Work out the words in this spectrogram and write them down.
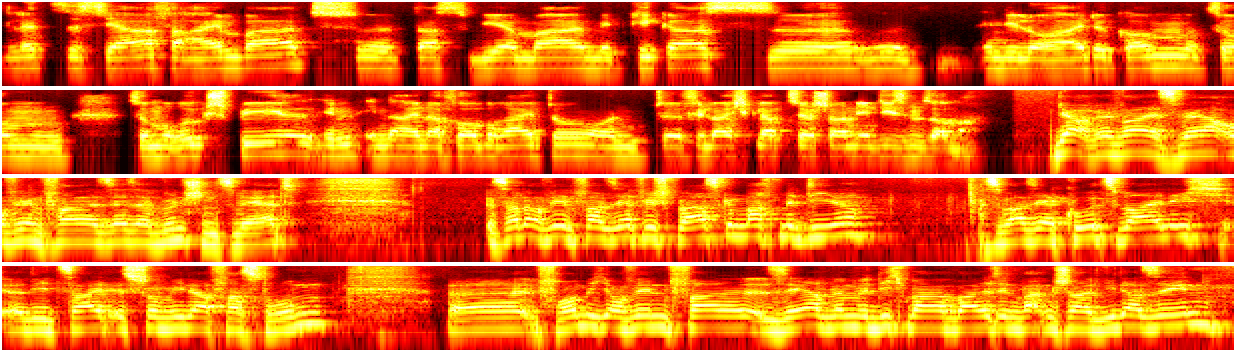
letztes Jahr vereinbart, äh, dass wir mal mit Kickers äh, in die Loheide kommen zum, zum Rückspiel in, in einer Vorbereitung und äh, vielleicht klappt es ja schon in diesem Sommer. Ja, wer weiß, wäre auf jeden Fall sehr, sehr wünschenswert. Es hat auf jeden Fall sehr viel Spaß gemacht mit dir. Es war sehr kurzweilig. Äh, die Zeit ist schon wieder fast rum. Äh, freue mich auf jeden Fall sehr, wenn wir dich mal bald in Wattenscheid wiedersehen.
